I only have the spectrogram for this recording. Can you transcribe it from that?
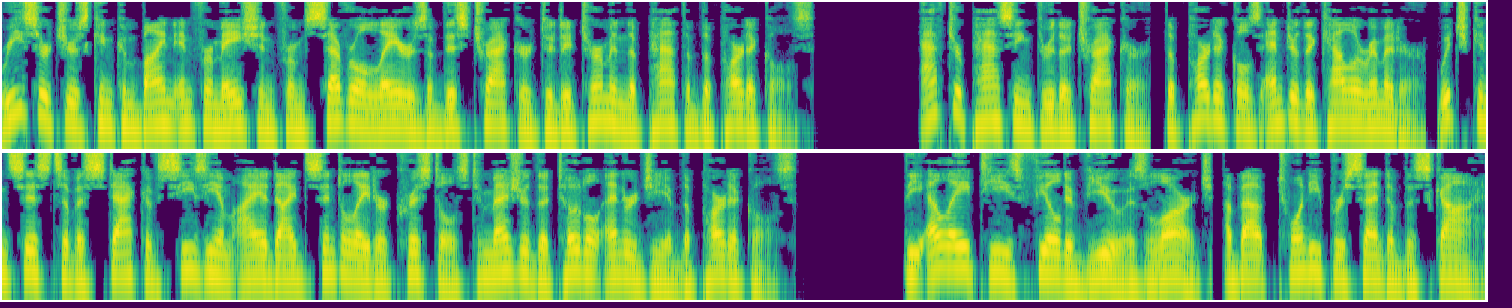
Researchers can combine information from several layers of this tracker to determine the path of the particles. After passing through the tracker, the particles enter the calorimeter, which consists of a stack of cesium iodide scintillator crystals to measure the total energy of the particles. The LAT's field of view is large, about 20% of the sky.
